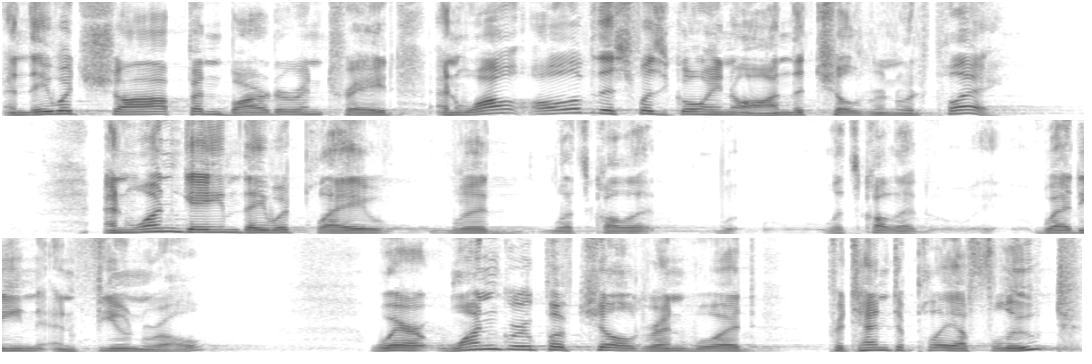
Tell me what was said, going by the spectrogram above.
and they would shop and barter and trade. And while all of this was going on, the children would play. And one game they would play would, let's call it, let's call it wedding and funeral where one group of children would pretend to play a flute,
